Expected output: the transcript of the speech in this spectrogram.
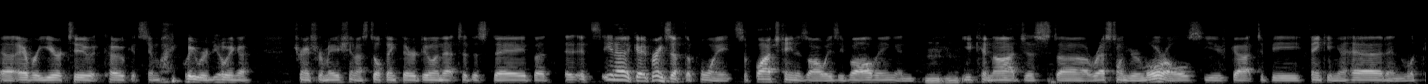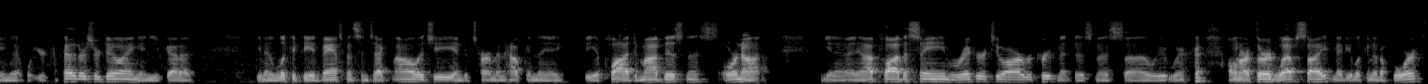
uh, every year or two at Coke. It seemed like we were doing a transformation. I still think they're doing that to this day, but it's you know it, brings up the point. Supply chain is always evolving, and mm-hmm. you cannot just uh, rest on your laurels. You've got to be thinking ahead and looking at what your competitors are doing, and you've got to you know look at the advancements in technology and determine how can they be applied to my business or not you know, and I apply the same rigor to our recruitment business. Uh, we, are on our third website, maybe looking at a fourth.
